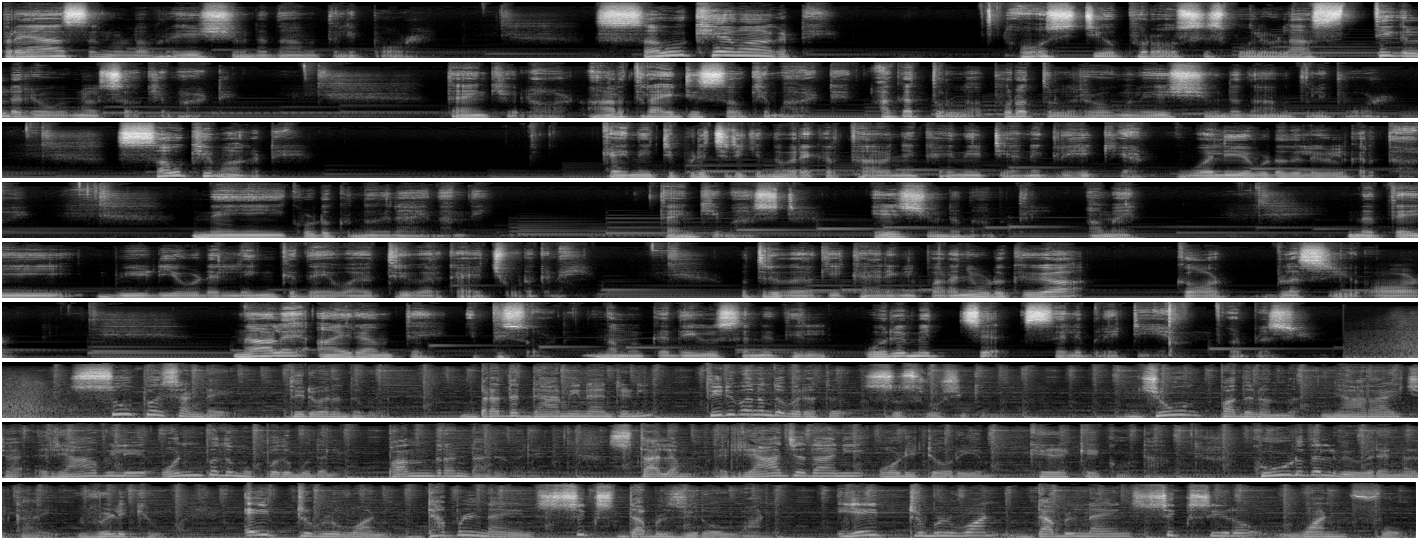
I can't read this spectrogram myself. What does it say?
പ്രയാസങ്ങളുള്ളവർ യേശുവിന്റെ നാമത്തിൽ ഇപ്പോൾ സൗഖ്യമാകട്ടെ. ഓസ്റ്റിയോപൊറോസിസ് പോലെയുള്ള അസ്ഥികളുടെ രോഗങ്ങൾ സൗഖ്യമാകട്ടെ. താങ്ക് യു ലോഡ് ആർത്രൈറ്റിസ് സൗഖ്യമാകട്ടെ. അകത്തുള്ള പുറത്തുള്ള രോഗങ്ങൾ യേശുവിന്റെ നാമത്തിൽ ഇപ്പോൾ സൗഖ്യമാകട്ടെ. കൈനീട്ടി പിടിച്ചിരിക്കുന്നവരെ കർത്താവ് ഞാൻ കൈനീട്ടി അനുഗ്രഹിക്കുകയാണ്. വലിയ വിടുതലുകൾ കർത്താവെ നീ കൊടുക്കുന്നതിനായി നന്ദി. താങ്ക് യു മാസ്റ്റർ യേശുവിന്റെ നാമത്തിൽ. അമേൻ ഇന്നത്തെ ഈ വീഡിയോയുടെ ലിങ്ക് ദയവായി ഒത്തിരി പേർക്ക് അയച്ചു കൊടുക്കണേ. ഒത്തിരി പേർക്ക് ഈ കാര്യങ്ങൾ പറഞ്ഞു കൊടുക്കുക. ഗോഡ് ബ്ലസ് യു ഓൾ നാളെ ആയിരാമത്തെ എപ്പിസോഡ് നമുക്ക് ദൈവസന്നിധിയിൽ ഒരുമിച്ച് സെലിബ്രേറ്റ് ചെയ്യാം. God bless you super Sunday Thiruvananthapuram brother Damien Antony തിരുവനന്തപുരത്ത് ശുശ്രൂഷിക്കുന്നു. ജൂൺ പതിനൊന്ന് ഞായറാഴ്ച രാവിലെ ഒൻപത് മുപ്പത് മുതൽ പന്ത്രണ്ടര വരെ. സ്ഥലം രാജധാനി ഓഡിറ്റോറിയം കിഴക്കേക്കോട്ട. കൂടുതൽ വിവരങ്ങൾക്കായി വിളിക്കൂ. Eight triple one double nine six double zero one eight triple one double nine six zero one four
